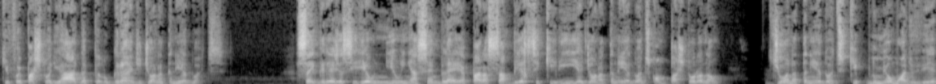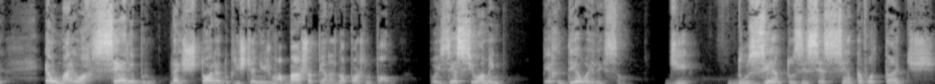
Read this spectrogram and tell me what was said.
que foi pastoreada pelo grande Jonathan Edwards, essa igreja se reuniu em assembleia para saber se queria Jonathan Edwards como pastor ou não. Jonathan Edwards, que no meu modo de ver é o maior cérebro da história do cristianismo, abaixo apenas do apóstolo Paulo. Pois esse homem perdeu a eleição. De 260 votantes,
